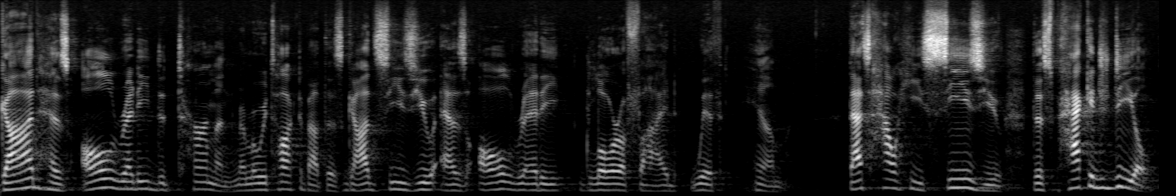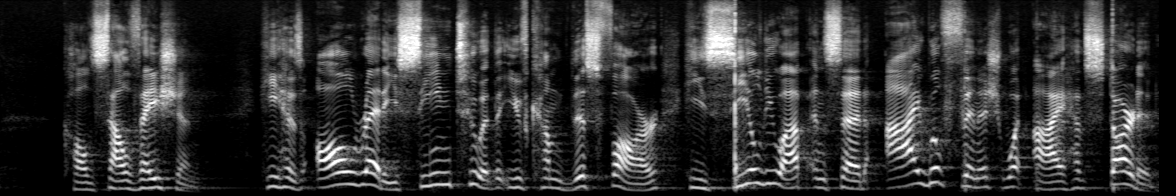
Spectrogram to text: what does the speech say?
God has already determined, remember we talked about this, God sees you as already glorified with Him. That's how He sees you. This package deal called salvation. He has already seen to it that you've come this far. He's sealed you up and said, I will finish what I have started.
